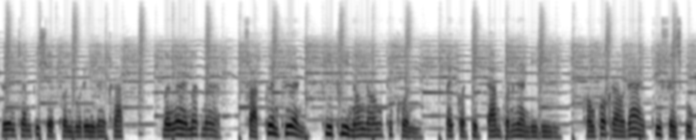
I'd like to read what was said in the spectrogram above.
เรือนจำพิเศษธนบุรีเลยครับ มาง่ายมากๆ ฝากเพื่อนๆ พี่ๆ น้องๆ ทุกคนไปกดติดตามผลงานดีๆ ของพวกเราได้ที่ Facebook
